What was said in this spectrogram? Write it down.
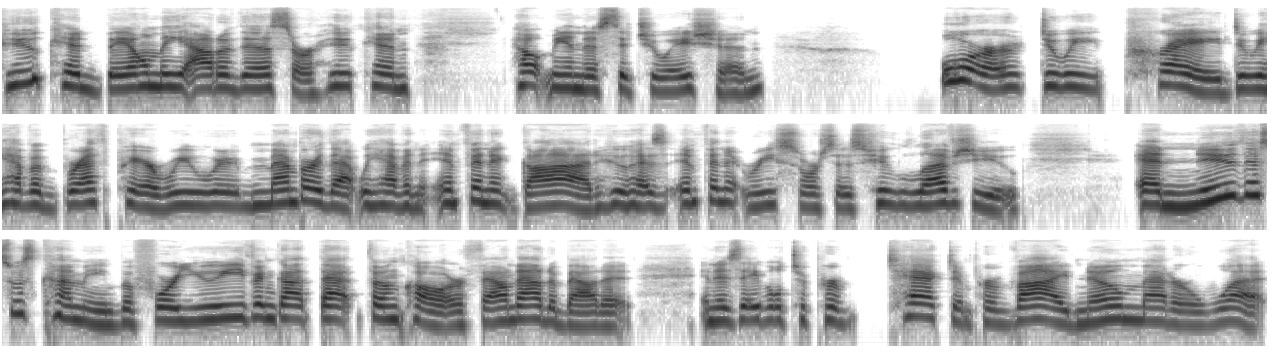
Who can bail me out of this or who can help me in this situation? Or do we pray? Do we have a breath prayer? We remember that we have an infinite God who has infinite resources, who loves you, and knew this was coming before you even got that phone call or found out about it and is able to protect and provide no matter what.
